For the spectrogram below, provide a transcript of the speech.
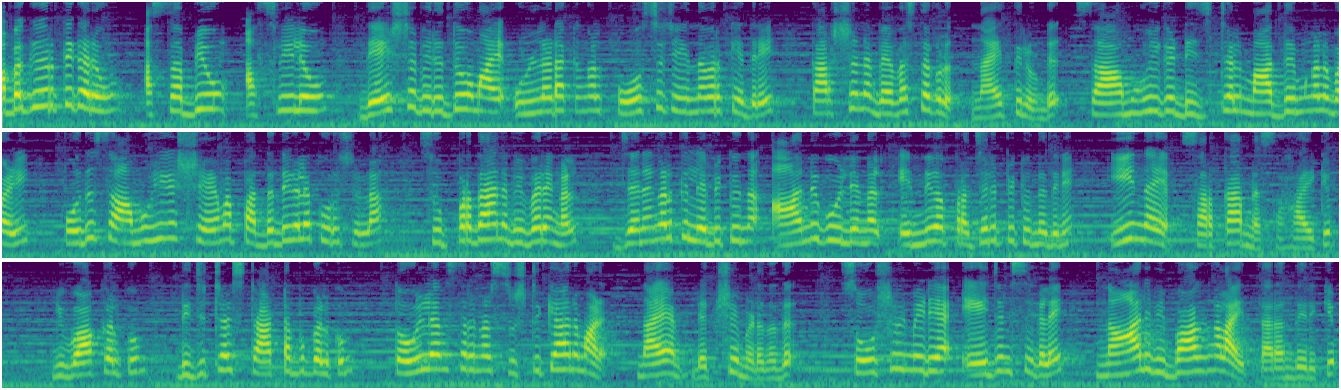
അപകീർത്തികരവും അസഭ്യവും അശ്ലീലവും ദേശവിരുദ്ധവുമായ ഉള്ളടക്കങ്ങൾ പോസ്റ്റ് ചെയ്യുന്നവർക്കെതിരെ കർശന വ്യവസ്ഥകളും നയത്തിലുണ്ട്. സാമൂഹിക ഡിജിറ്റൽ മാധ്യമങ്ങൾ വഴി പൊതു സാമൂഹിക ക്ഷേമ പദ്ധതികളെക്കുറിച്ചുള്ള സുപ്രധാന വിവരങ്ങൾ ജനങ്ങൾക്ക് ലഭിക്കുന്ന ആനുകൂല്യങ്ങൾ എന്നിവ പ്രചരിപ്പിക്കുന്നതിന് ഈ നയം സർക്കാരിനെ സഹായിക്കും. യുവാക്കൾക്കും ഡിജിറ്റൽ സ്റ്റാർട്ടപ്പുകൾക്കും തൊഴിലവസരങ്ങൾ സൃഷ്ടിക്കാനുമാണ് നയം ലക്ഷ്യമിടുന്നത്. സോഷ്യൽ മീഡിയ ഏജൻസികളെ നാല് വിഭാഗങ്ങളായി തരംതിരിക്കും.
